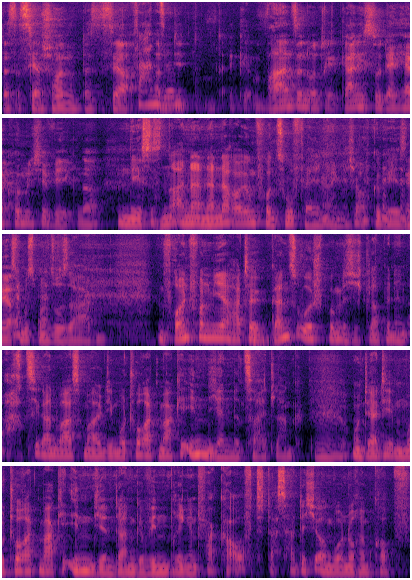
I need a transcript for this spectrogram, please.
Das ist ja schon, das ist ja Wahnsinn. Also die, Wahnsinn und gar nicht so der herkömmliche Weg. Ne? Nee, es ist eine Aneinanderreihung von Zufällen eigentlich auch gewesen, ja. das muss man so sagen. Ein Freund von mir hatte ganz ursprünglich, ich glaube in den 80ern war es mal, die Motorradmarke Indien eine Zeit lang. Mhm. Und der hat die Motorradmarke Indien dann gewinnbringend verkauft. Das hatte ich irgendwo noch im Kopf.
